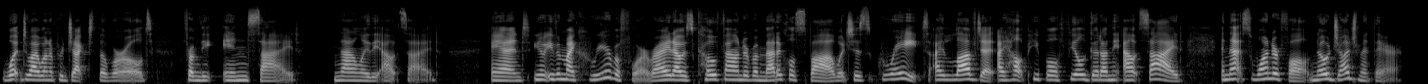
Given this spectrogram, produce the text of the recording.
what do I want to project to the world from the inside? not only the outside. And, you know, even my career before, right? I was co founder of a medical spa, which is great. I loved it. I help people feel good on the outside, and that's wonderful. No judgment there.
